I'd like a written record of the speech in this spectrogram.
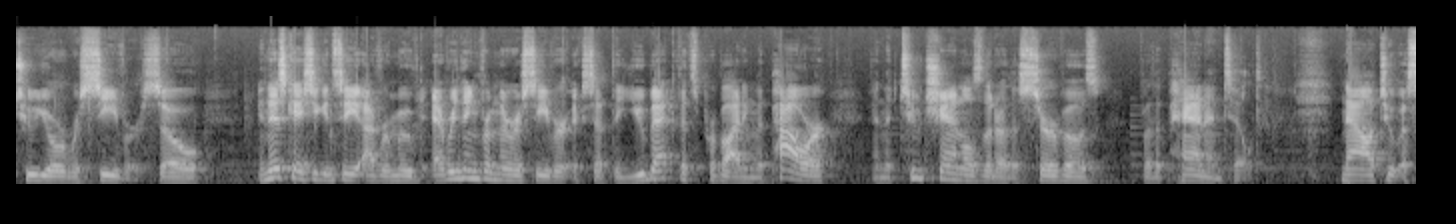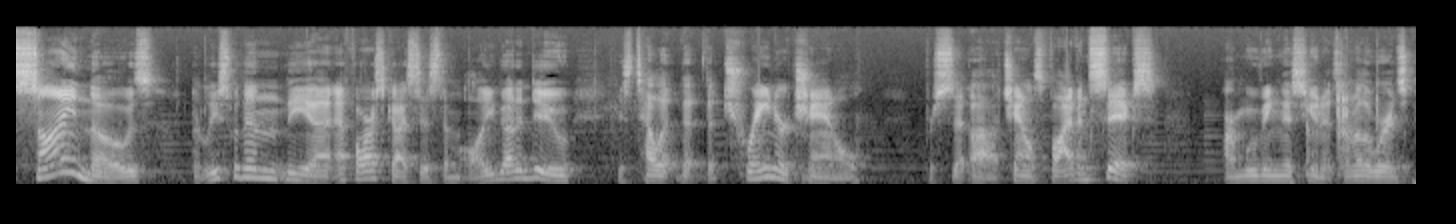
to your receiver. So in this case, you can see I've removed everything from the receiver except the UBEC that's providing the power and the two channels that are the servos for the pan and tilt. Now to assign those, at least within the uh, FrSky system, all you gotta do is tell it that the trainer channel for uh, channels five and six are moving this unit. So in other words,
